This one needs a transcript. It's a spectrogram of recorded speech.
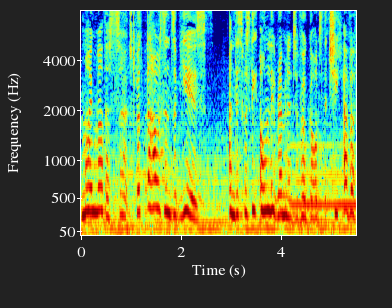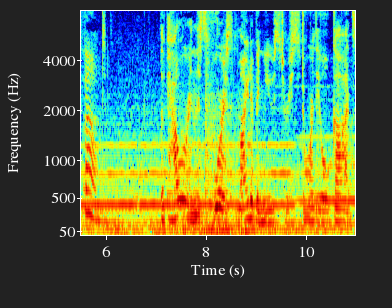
My mother searched for thousands of years, and this was the only remnant of her gods that she ever found. The power in this forest might have been used to restore the old gods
